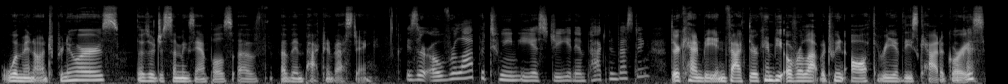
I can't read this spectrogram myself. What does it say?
women entrepreneurs. Those are just some examples of, of impact investing. Is there overlap between ESG and impact investing? There can be. In fact, there can be overlap between all three of these categories,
